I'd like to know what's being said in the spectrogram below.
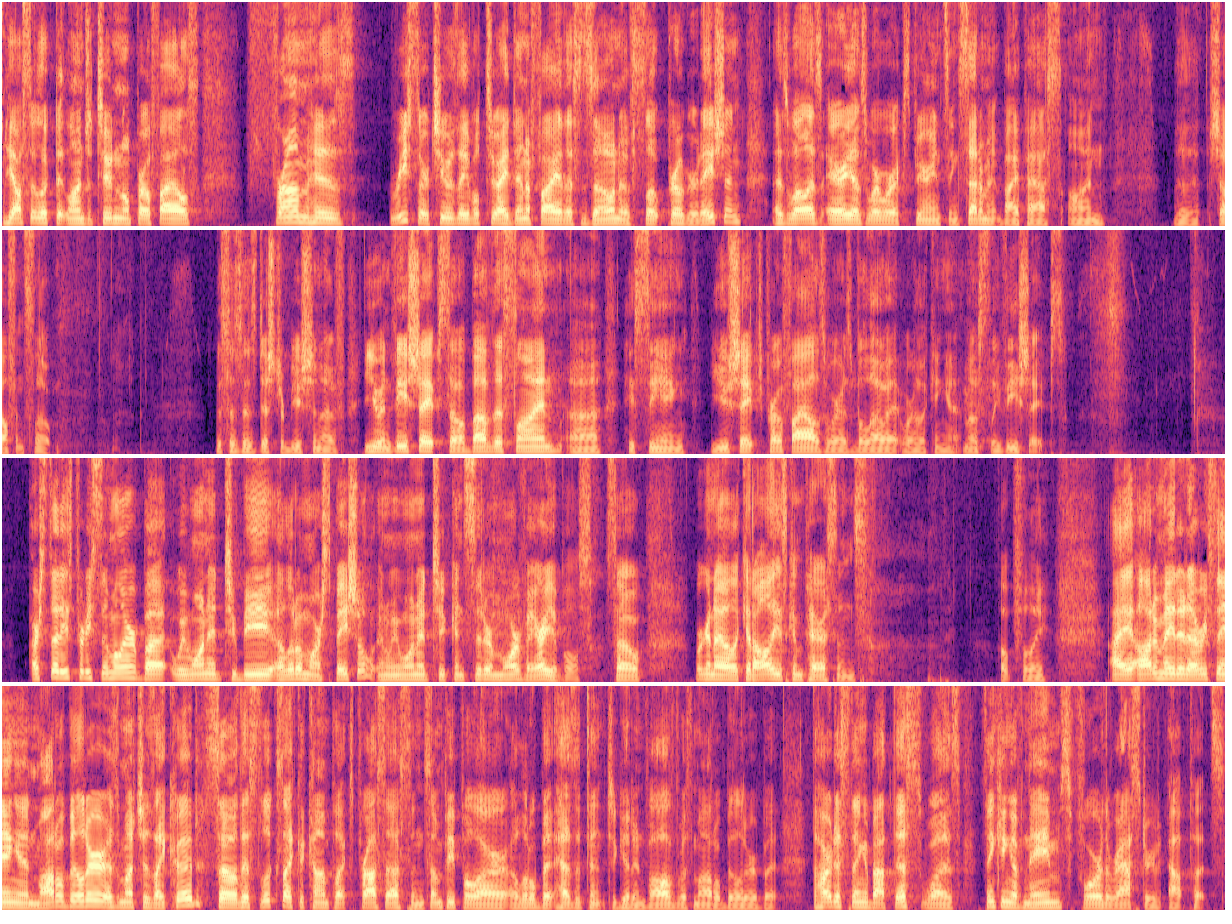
He also looked at longitudinal profiles. From his research, he was able to identify this zone of slope progradation, as well as areas where we're experiencing sediment bypass on the shelf and slope. This is his distribution of U and V shapes. So above this line, uh, he's seeing U-shaped profiles, whereas below it, we're looking at mostly V shapes. Our study is pretty similar, but we wanted to be a little more spatial, and we wanted to consider more variables. So we're going to look at all these comparisons, hopefully. I automated everything in Model Builder as much as I could, so this looks like a complex process, and some people are a little bit hesitant to get involved with Model Builder, but the hardest thing about this was thinking of names for the raster outputs,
